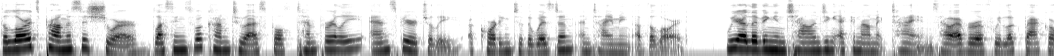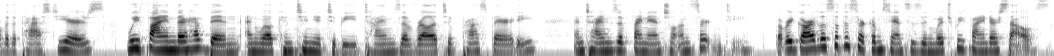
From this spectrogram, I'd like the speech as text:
The Lord's promise is sure. Blessings will come to us both temporally and spiritually, according to the wisdom and timing of the Lord. We are living in challenging economic times. However, if we look back over the past years, we find there have been and will continue to be times of relative prosperity and times of financial uncertainty. But regardless of the circumstances in which we find ourselves,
